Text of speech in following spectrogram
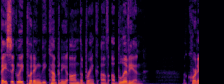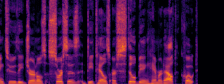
basically putting the company on the brink of oblivion. According to the journal's sources, details are still being hammered out. Quote,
